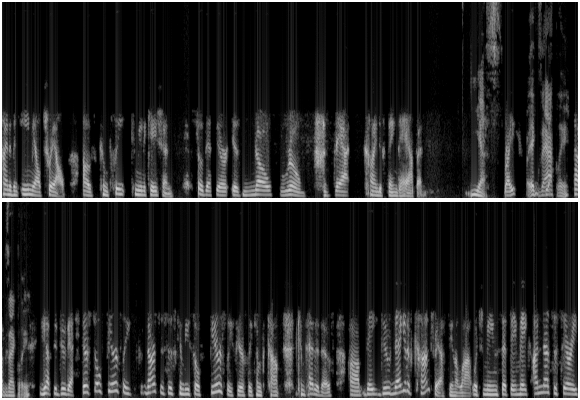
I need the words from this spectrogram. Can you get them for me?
kind of an email trail of complete communication so that there is no room for that kind of thing to happen, yes right? exactly Yeah. exactly You have to do that. They're so fiercely, narcissists can be so fiercely, fiercely com- com- competitive. Um, they do negative contrasting a lot, which means that they make unnecessary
